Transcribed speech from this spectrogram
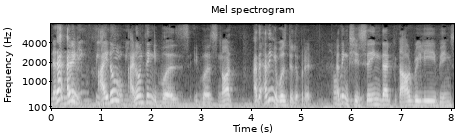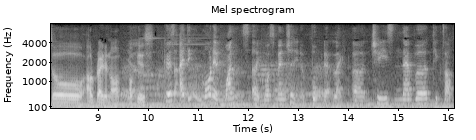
there's That- a I nagging mean, feeling I don't. me. I don't think it was. It was not. I, th- I think it was deliberate. I think she's saying that without really being so outright and ob- obvious. Because I think more than once uh, it was mentioned in a book that like uh, Chase never takes out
